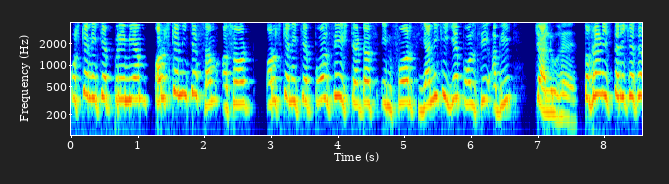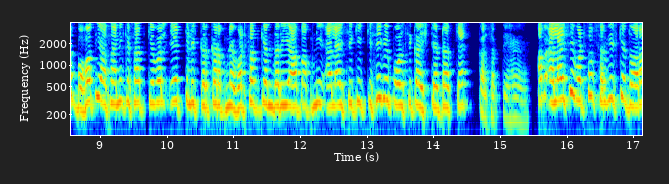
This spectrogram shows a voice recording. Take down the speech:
उसके नीचे प्रीमियम और उसके नीचे सम असोर्ट और उसके नीचे पॉलिसी स्टेटस इनफोर्स यानी कि ये पॉलिसी अभी चालू है। तो फ्रेंड, इस तरीके से बहुत ही आसानी के साथ केवल एक क्लिक कर कर अपने व्हाट्सएप के अंदर ही आप अपनी एलआईसी की किसी भी पॉलिसी का स्टेटस चेक कर सकते हैं। अब एलआईसी व्हाट्सएप सर्विस के द्वारा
